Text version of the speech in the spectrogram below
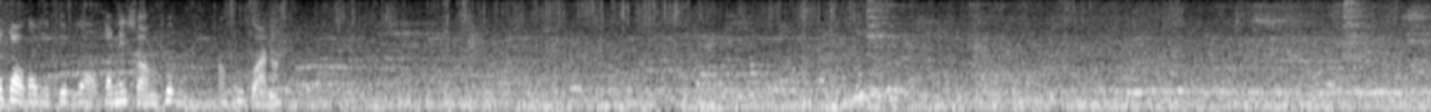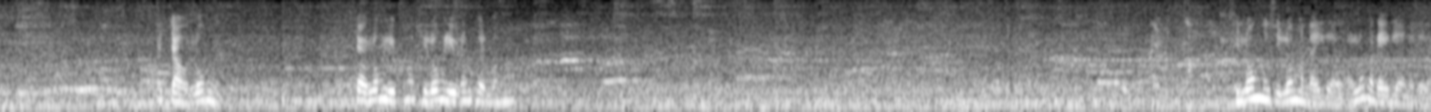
ก็เจ้าก็สิปิดแล้ว ตอนนี้สองทุ่มสองทุ่มกว่าเนาะก็เจ้าลงเจ้าลงลิฟต์เขาสิลงลิฟต์น้ำเพลินบ้างสิลงคือสิลงบันไดเรือนเอาลงบันไดเรือนกันเลย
